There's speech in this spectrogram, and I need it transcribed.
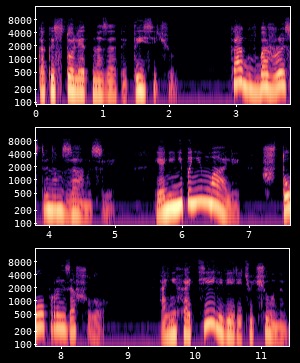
как и сто лет назад и тысячу, как в божественном замысле. И они не понимали, что произошло. Они хотели верить ученым,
